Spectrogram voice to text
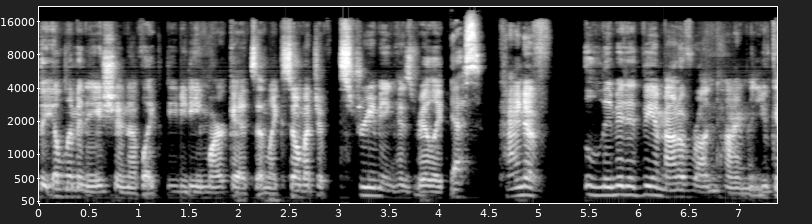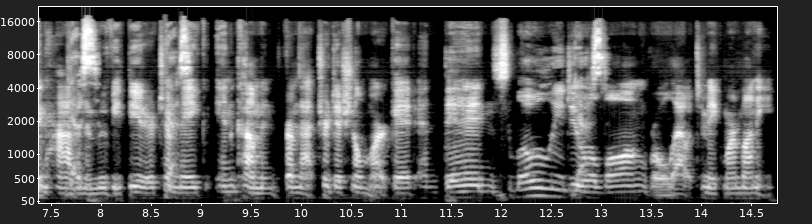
the elimination of like DVD markets and like so much of streaming has really yes kind of limited the amount of runtime that you can have yes. in a movie theater to yes. make income in, from that traditional market and then slowly do yes. a long rollout to make more money.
